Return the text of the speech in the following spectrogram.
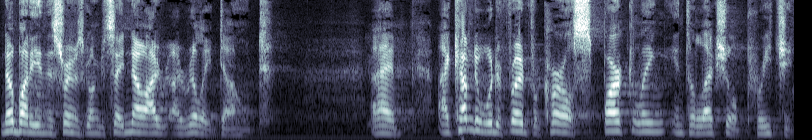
Nobody in this room is going to say, no, I, I really don't. I, I come to Woodruff Road for Carl's sparkling intellectual preaching.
